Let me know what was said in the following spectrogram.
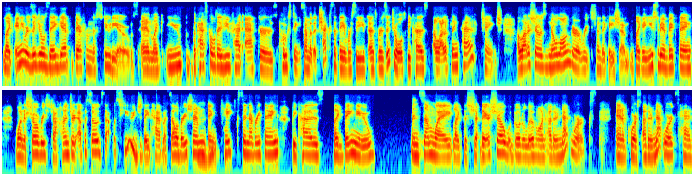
Like any residuals they get, they're from the studios. And like you, the past couple days, you've had actors posting some of the checks that they've received as residuals because a lot of things have changed. A lot of shows no longer reach syndication. Like it used to be a big thing when a show reached 100 episodes, that was huge. They'd have a celebration mm-hmm. and cakes and everything because like they knew in some way like the sh- their show would go to live on other networks. And of course other networks had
